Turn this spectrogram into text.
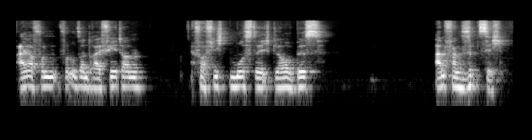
einer von, von unseren drei Vätern verpflichten musste, ich glaube, bis Anfang 70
